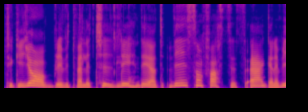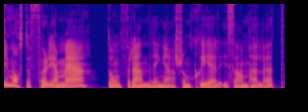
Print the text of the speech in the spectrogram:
tycker jag, blivit väldigt tydlig, det är att vi som fastighetsägare, vi måste följa med de förändringar som sker i samhället.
